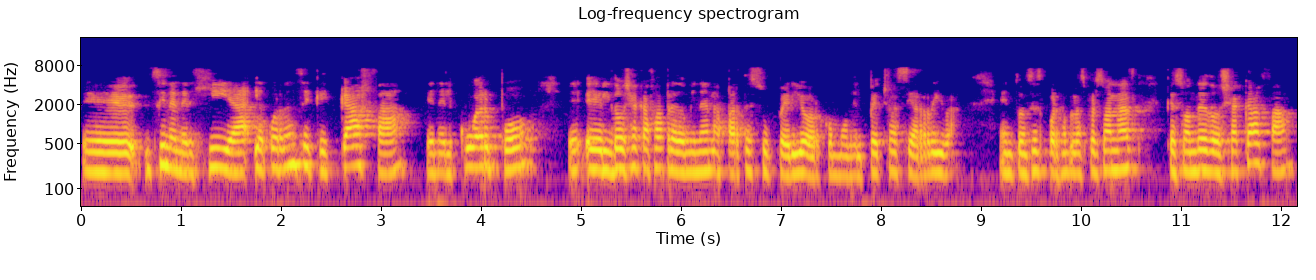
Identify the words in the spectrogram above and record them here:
eh, sin energía. Y acuérdense que CAFA en el cuerpo, eh, el dosha CAFA predomina en la parte superior, como del pecho hacia arriba. Entonces, por ejemplo, las personas que son de dosha CAFA,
